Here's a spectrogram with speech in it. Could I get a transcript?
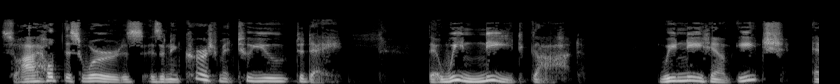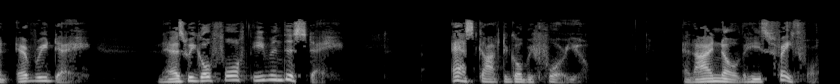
So I hope this word is, is an encouragement to you today that we need God. We need Him each and every day. And as we go forth, even this day, ask God to go before you. And I know that He's faithful.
